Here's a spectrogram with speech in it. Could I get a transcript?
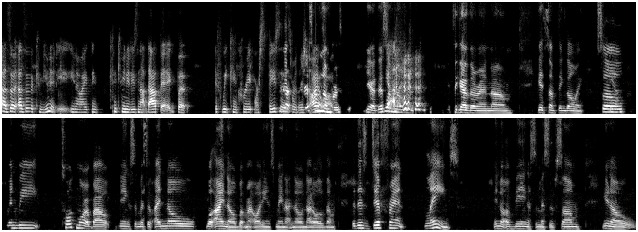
as a as a community, you know, I think community is not that big, but if we can create more spaces yeah, where there's, there's some numbers, yeah, there's yeah. some numbers get together and um, get something going. So yeah. when we talk more about being submissive, I know, well, I know, but my audience may not know, not all of them, but there's different lanes, you know, of being a submissive. Some, you know,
